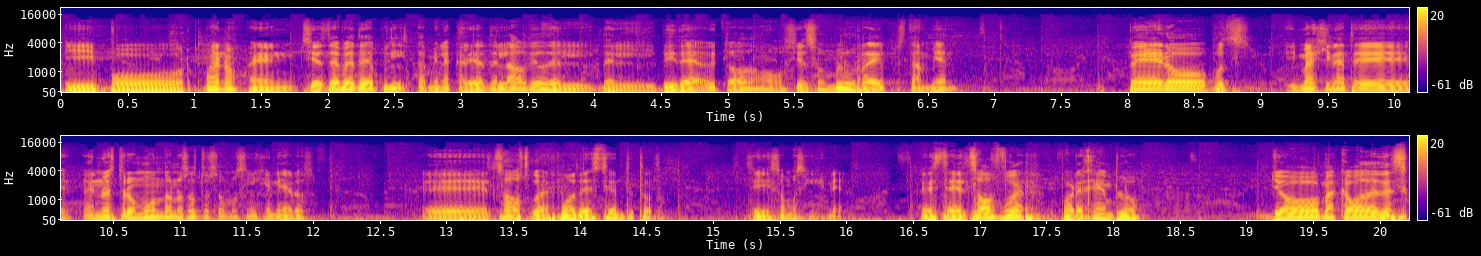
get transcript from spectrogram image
y por, bueno, en, si es DVD, pues, también la calidad del audio, del, del video y todo. O si es un Blu-ray, pues también. Pero, pues, imagínate, en nuestro mundo nosotros somos ingenieros. Eh, el software. Modestia ante todo. Sí, somos ingenieros. Este, el software, por ejemplo. Yo me acabo de... des-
